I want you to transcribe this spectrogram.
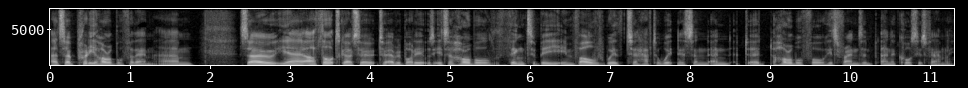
and so pretty horrible for them. Um, so yeah, our thoughts go to, to everybody. It was it's a horrible thing to be involved with, to have to witness, and and uh, horrible for his friends and, and of course his family.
